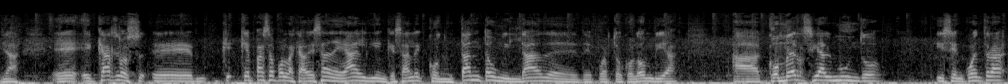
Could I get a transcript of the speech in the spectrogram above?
Ya. Eh, eh, Carlos, eh, ¿qué, qué pasa por la cabeza de alguien que sale con tanta humildad de, de Puerto Colombia a comerse al mundo y se encuentra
